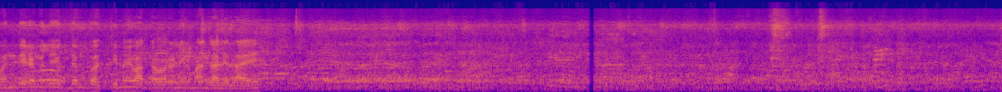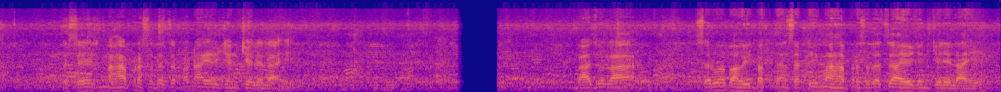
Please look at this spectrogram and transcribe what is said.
मंदिरामध्ये एकदम भक्तिमय वातावरण निर्माण झालेलं आहे. तसेच महाप्रसादाचं पण आयोजन केलेलं आहे. बाजूला सर्व भाविक भक्तांसाठी महाप्रसादाचं आयोजन केलेलं आहे.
